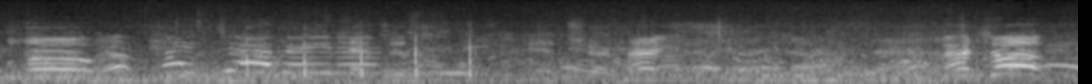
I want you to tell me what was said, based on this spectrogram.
Blue. Yep. Nice job, Aiden. Hey. Match up.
